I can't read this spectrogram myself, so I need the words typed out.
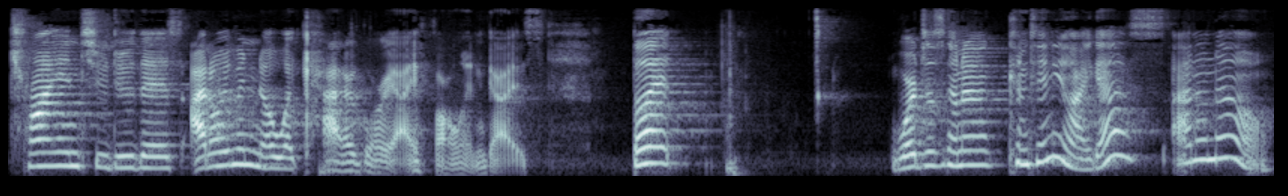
trying to do this. I don't even know what category I fall in, guys. But we're just gonna continue, I guess. I don't know.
